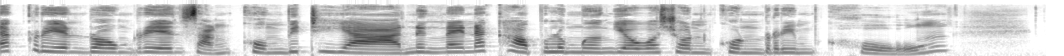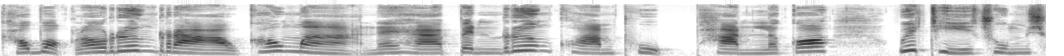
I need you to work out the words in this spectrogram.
นักเรียนโรงเรียนสังคมวิทยาหนึ่งในนักข่าวพลเมืองเยาวชนคนริมโขงเขาบอกเล่าเรื่องราวเข้ามานะคะเป็นเรื่องความผูกพัน แล้วก็วิถีชุมช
